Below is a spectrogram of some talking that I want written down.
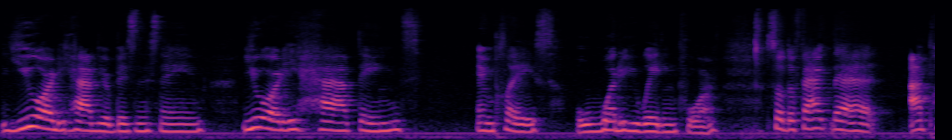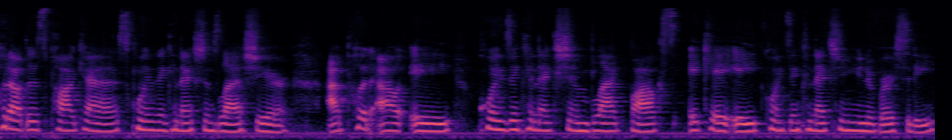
you already have your business name, you already have things in place. What are you waiting for? So the fact that I put out this podcast, Coins and Connections, last year, I put out a Coins and Connection Black Box, aka Coins and Connection University.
